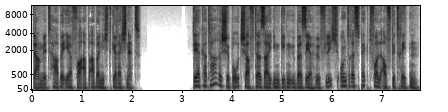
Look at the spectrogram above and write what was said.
damit habe er vorab aber nicht gerechnet. Der katarische Botschafter sei ihm gegenüber sehr höflich und respektvoll aufgetreten.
